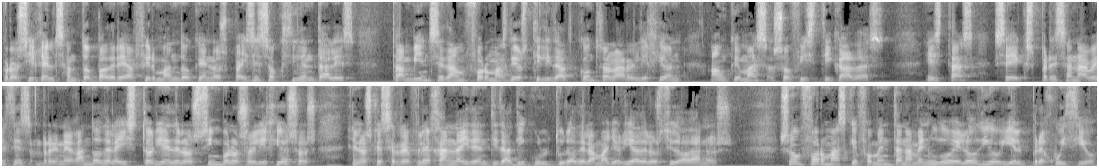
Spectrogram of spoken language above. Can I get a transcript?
Prosigue el Santo Padre afirmando que en los países occidentales también se dan formas de hostilidad contra la religión, aunque más sofisticadas. Estas se expresan a veces renegando de la historia y de los símbolos religiosos, en los que se reflejan la identidad y cultura de la mayoría de los ciudadanos. Son formas que fomentan a menudo el odio y el prejuicio,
